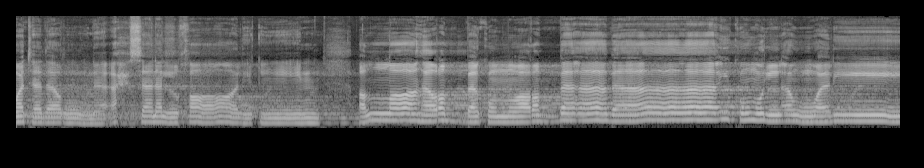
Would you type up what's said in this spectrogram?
وتذرون أحسن الخالقين الله ربكم ورب آبائكم الأولين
